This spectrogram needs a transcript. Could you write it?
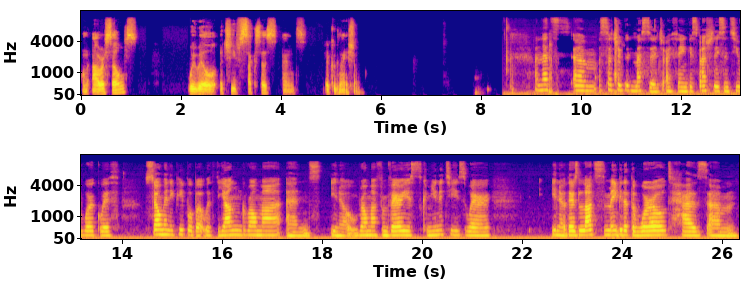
on ourselves, we will achieve success and recognition. And that's um, such a good message, I think, especially since you work with so many people, but with young Roma and, you know, Roma from various communities where, you know, there's lots maybe that the world has um,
